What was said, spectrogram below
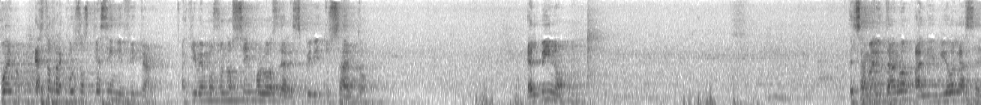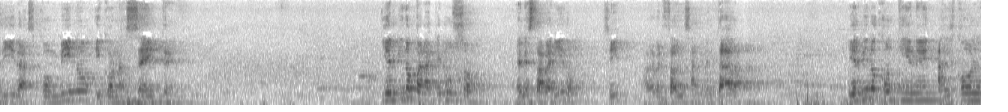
Bueno, estos recursos, ¿qué significan? Aquí vemos unos símbolos del Espíritu Santo. El vino. El samaritano alivió las heridas con vino y con aceite. ¿Y el vino para qué usó? Él estaba herido, ¿sí? Haber estado ensangrentado. Y el vino contiene alcohol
